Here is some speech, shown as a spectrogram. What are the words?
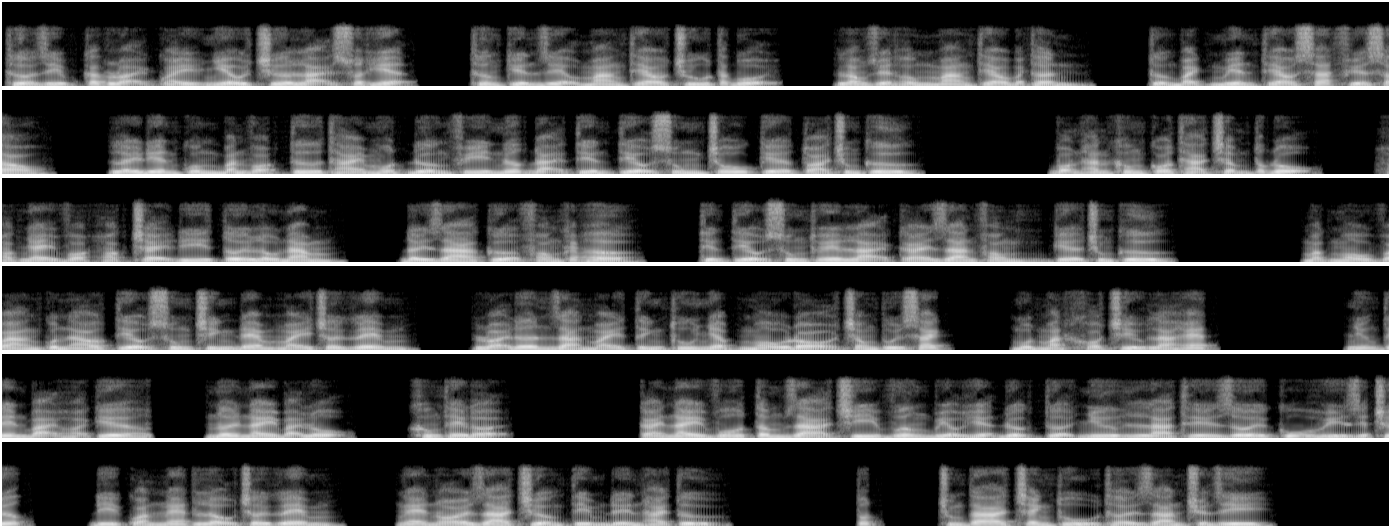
Thừa dịp các loại quái nhiễu chưa lại xuất hiện, Thương Kiến Diệu mang theo Chu Tắc Bội, Long Duyệt Hồng mang theo Bạch Thần, Tưởng Bạch Miên theo sát phía sau, lấy điên cuồng bắn vọt tư thái một đường phi nước đại tiến tiểu sung chỗ kia tòa trung cư. Bọn hắn không có thả chậm tốc độ, hoặc nhảy vọt hoặc chạy đi tới lầu năm, đẩy ra cửa phòng khép hở, tiến tiểu sung thuê lại cái gian phòng kia trung cư. Mặc màu vàng quần áo tiểu sung chính đem máy chơi game, loại đơn giản máy tính thu nhập màu đỏ trong túi sách, một mặt khó chịu la hét. Những tên bại hoại kia, nơi này bại lộ, không thể đợi. Cái này vô tâm giả chi vương biểu hiện được tựa như là thế giới cũ hủy diệt trước, đi quán net lậu chơi game, nghe nói ra trưởng tìm đến hải tử. Tốt, chúng ta tranh thủ thời gian chuyển di.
